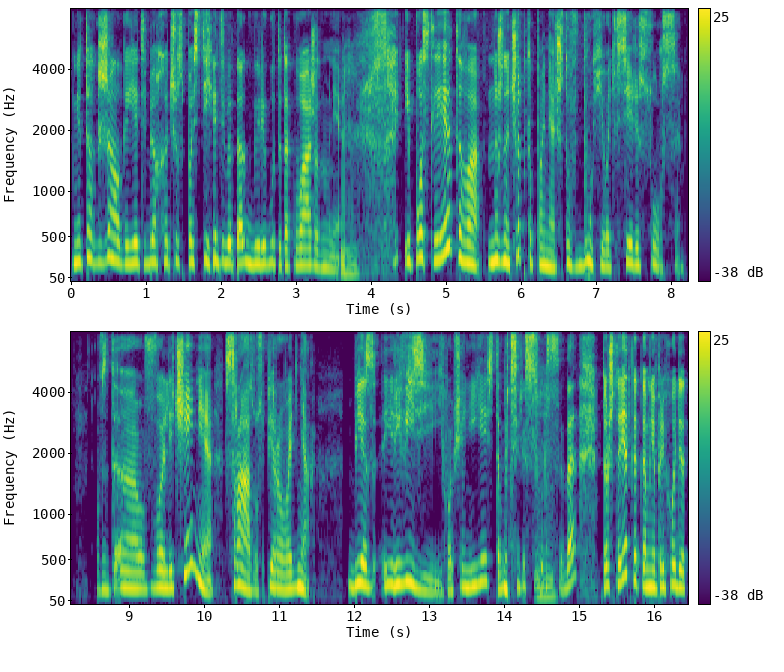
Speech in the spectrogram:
мне так жалко, я тебя хочу спасти, я тебя так берегу, ты так важен мне. Угу. И после этого нужно четко понять, что вбухивать все ресурсы в, э, в лечение сразу, с первого дня – без ревизии их вообще не есть, там эти ресурсы, угу. да, потому что редко ко мне приходят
